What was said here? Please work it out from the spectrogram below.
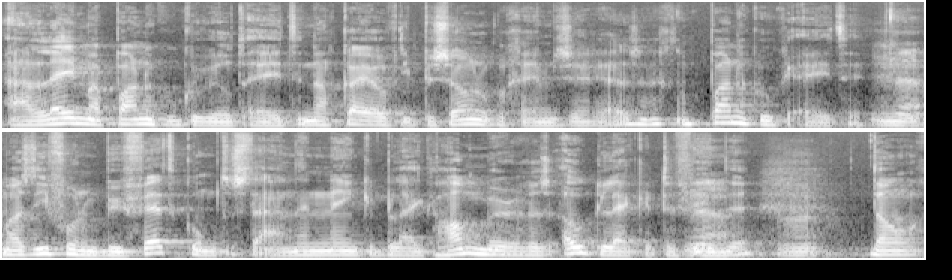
alleen maar pannenkoeken wilt eten, dan kan je over die persoon op een gegeven moment zeggen, ja, dat is echt een pannenkoek eten. Ja. Maar als die voor een buffet komt te staan en in één keer blijkt hamburgers ook lekker te vinden, Ja, dan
